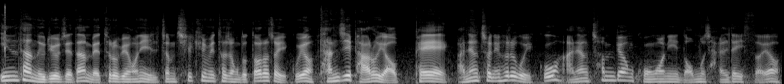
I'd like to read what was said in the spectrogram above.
인산의료재단 메트로병원이 1.7km 정도 떨어져 있고요. 단지 바로 옆에 천이 흐르고 있고 안양천병공원이 너무 잘 돼 있어요.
